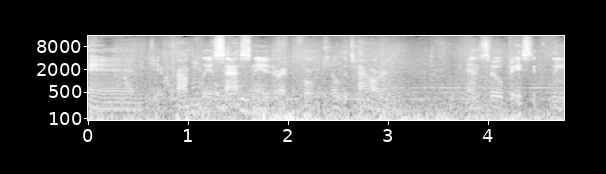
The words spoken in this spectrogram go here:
and get promptly assassinated right before we kill the tower. And so basically,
